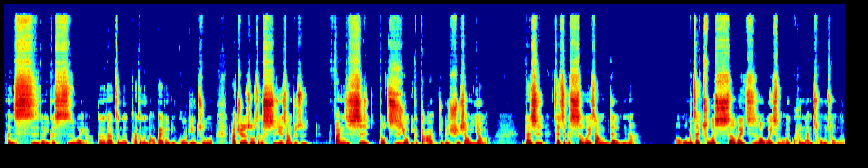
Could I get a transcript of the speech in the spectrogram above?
很死的一个思维啊，但是他整个他整个脑袋都已经固定住了，他觉得说这个世界上就是凡事都只有一个答案，就跟学校一样嘛。但是在这个社会上，人呐，哦，我们在出了社会之后，为什么会困难重重呢？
